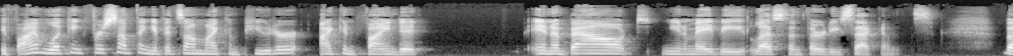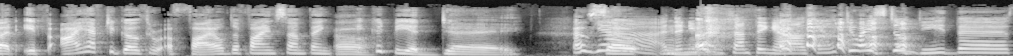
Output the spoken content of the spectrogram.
if I'm looking for something, if it's on my computer, I can find it in about, you know, maybe less than 30 seconds. But if I have to go through a file to find something, oh. it could be a day. Oh yeah, so, and then you find something else. You're like, do I still need this?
